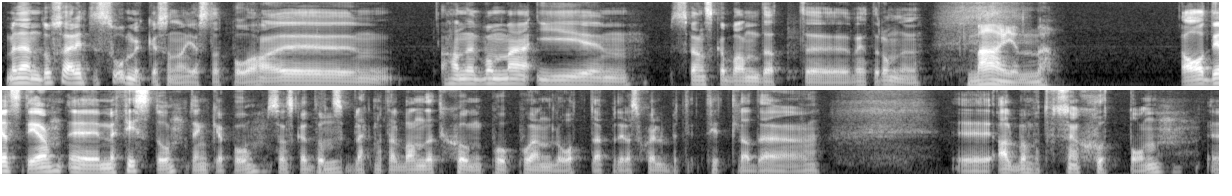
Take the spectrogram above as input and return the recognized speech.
Men ändå så är det inte så mycket som han har gästat på. Han, eh, han var med i eh, svenska bandet, eh, vad heter de nu? Nine. Ja, dels det. Eh, Mephisto tänker jag på. Svenska döds black metal-bandet sjöng på, på en låt där på deras självbetitlade eh, album från 2017. Eh,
